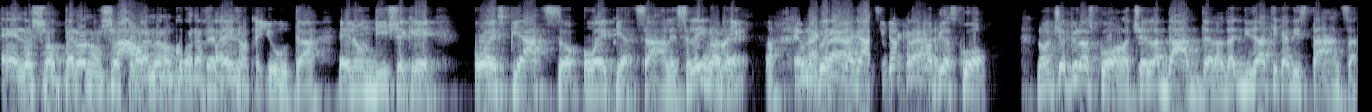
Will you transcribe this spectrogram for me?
Eh, lo so, però non so se Ah, vanno però ancora a se fare... lei non aiuta e non dice che o è spiazzo o è piazzale, se lei non Vabbè, aiuta, è una di questi crasi, ragazzi una non vanno più a scuola. Non c'è più la scuola, c'è la DAD, la didattica a distanza,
